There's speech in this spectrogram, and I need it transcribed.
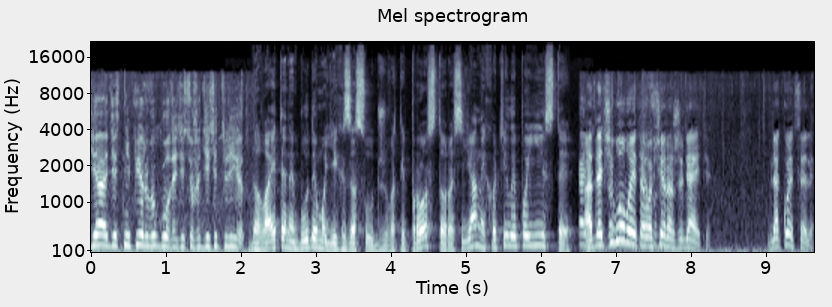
я здесь не первый год, я здесь уже 10 лет. Давайте не будемо їх засуджувати. Просто росіяни хотіли поїсти. А для чего вы это вообще разжигаете? Для какой цели?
